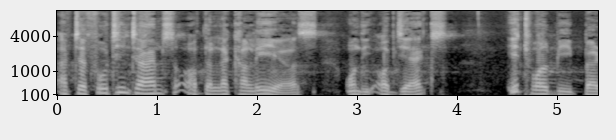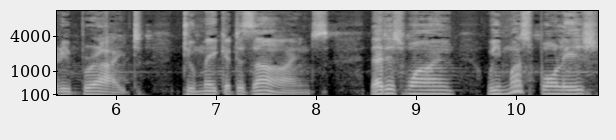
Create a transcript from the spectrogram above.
After 14 times of the lacquer layers on the objects, it will be very bright to make designs. That is why we must polish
